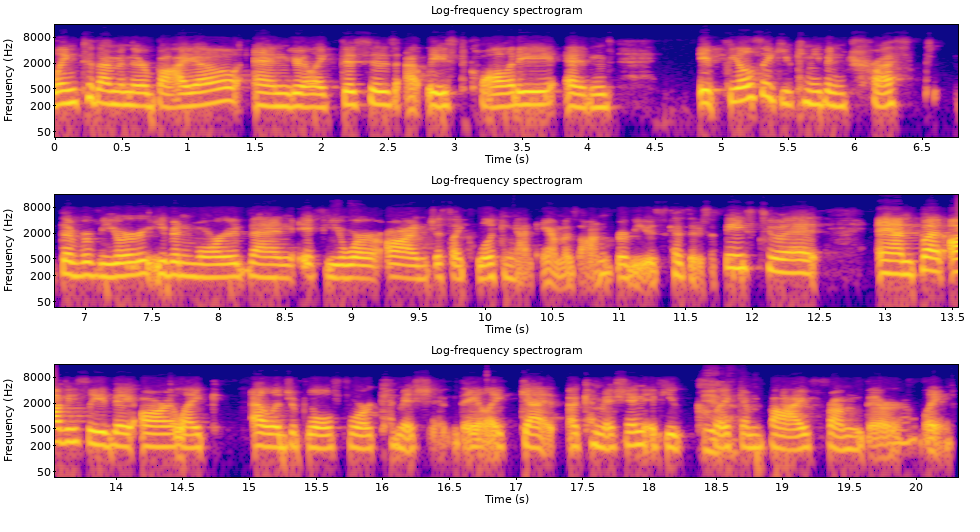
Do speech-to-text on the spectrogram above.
linked to them in their bio, and you're like, this is at least quality. And it feels like you can even trust the reviewer even more than if you were on just like looking at Amazon reviews because there's a face to it. And but obviously they are like eligible for commission. They like get a commission if you click yeah. and buy from their link.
